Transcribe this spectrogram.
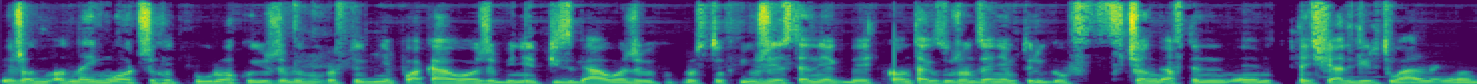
wiesz, od, od najmłodszych, od pół roku już, żeby po prostu nie płakało, żeby nie pizgało, żeby po prostu już jest ten jakby kontakt z urządzeniem, który go wciąga w ten, ten świat wirtualny. No.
